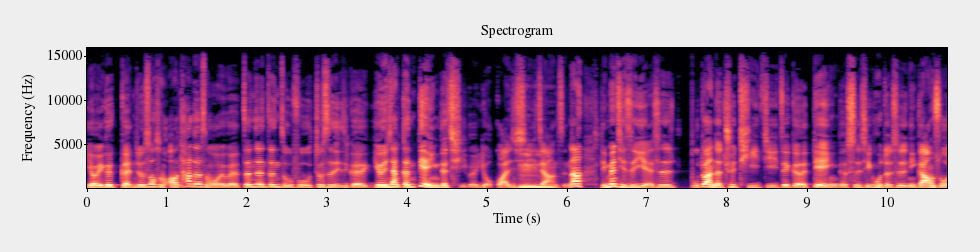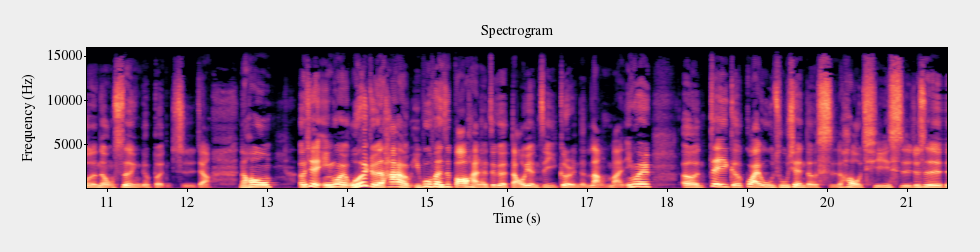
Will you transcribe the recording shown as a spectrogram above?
有一个梗，就是说什么哦，他的什么有个曾曾曾祖父，就是一个有点像跟电影的起源有关系这样子。嗯、那里面其实也是不断的去提及这个电影的事情，或者是你刚刚说的那种摄影的本质这样。然后，而且因为我会觉得它有一部分是包含了这个导演自己个人的浪漫，因为呃，这一个怪物出现的时候，其实就是。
